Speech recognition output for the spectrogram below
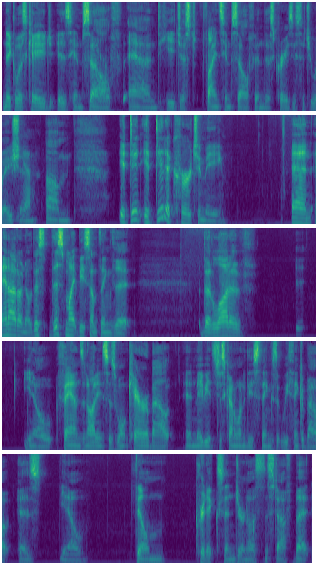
Nicolas Cage is himself and he just finds himself in this crazy situation Yeah. um it did it did occur to me and and I don't know this this might be something that that a lot of you know fans and audiences won't care about and maybe it's just kind of one of these things that we think about as you know film critics and journalists and stuff but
